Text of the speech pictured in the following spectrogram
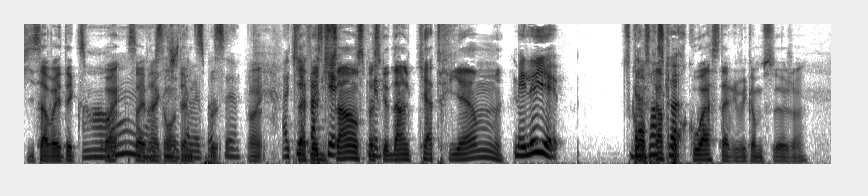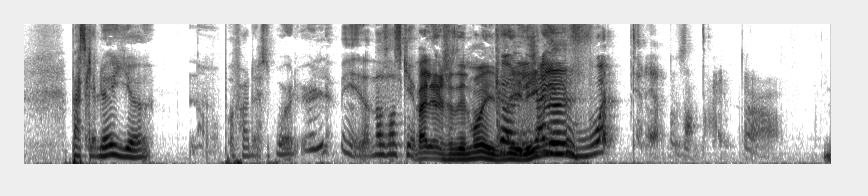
Puis ça va être ex- Ah, ouais, ça va être raconté un petit peu. ça. Ouais. Ça fait du que- sens parce mais- que dans le quatrième, Mais là, il y a. tu Dans comprends que- pourquoi c'est arrivé comme ça, genre. Parce que là, il y a. Non, on va pas faire de spoiler, là, mais dans le sens que. Ben là, je veux dire, le monde comme les gens, livres, là. voient derrière nos tête.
